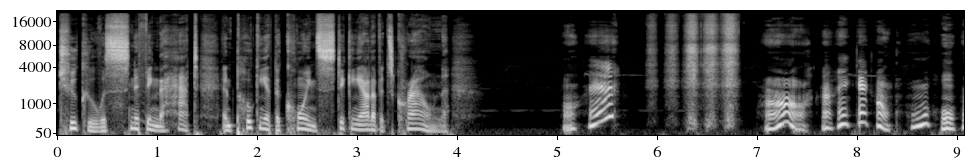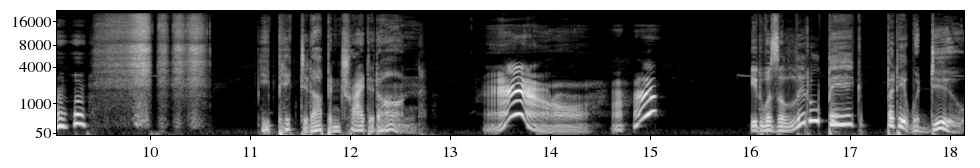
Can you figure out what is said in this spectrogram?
Tuku was sniffing the hat and poking at the coin sticking out of its crown. Oh, huh? Oh. He picked it up and tried it on. Ow. Uh-huh. It was a little big, but it would do.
